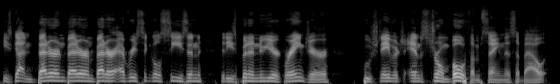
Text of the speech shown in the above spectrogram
He's gotten better and better and better every single season that he's been a New York Ranger. Buchnevich and Strome both, I'm saying this about.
